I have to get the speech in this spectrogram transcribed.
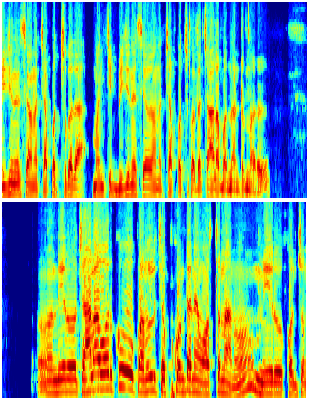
బిజినెస్ ఏమైనా చెప్పొచ్చు కదా? మంచి బిజినెస్ ఏమైనా చెప్పొచ్చు కదా? చాలా మంది అంటున్నారు. నేను చాలా వరకు పనులు చెప్పుకుంటూనే వస్తున్నాను. మీరు కొంచెం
